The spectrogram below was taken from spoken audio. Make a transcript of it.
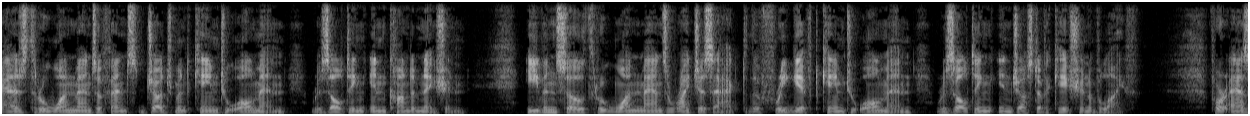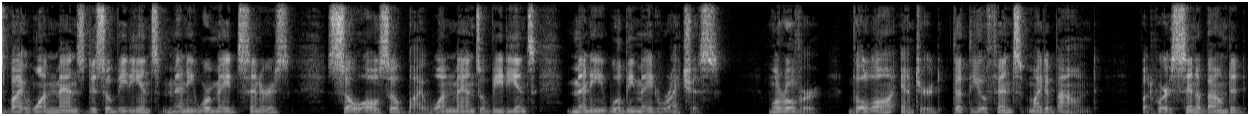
as through one man's offense judgment came to all men, resulting in condemnation, even so through one man's righteous act the free gift came to all men, resulting in justification of life. For as by one man's disobedience many were made sinners, so also by one man's obedience many will be made righteous. Moreover, the law entered that the offense might abound. But where sin abounded,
